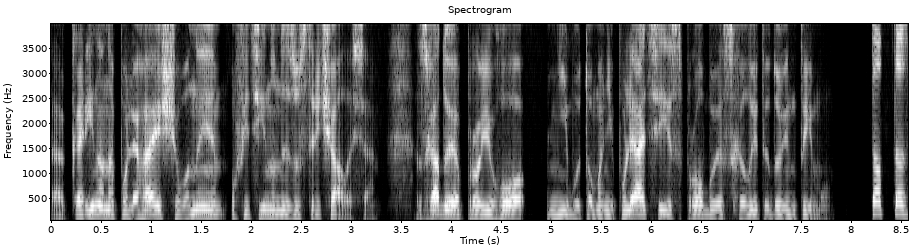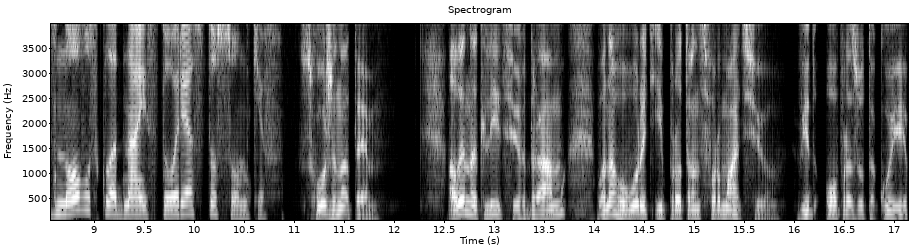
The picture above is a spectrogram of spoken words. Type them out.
е, Каріна наполягає, що вони офіційно не зустрічалися. Згадує про його нібито маніпуляції, спроби схилити до інтиму. Тобто знову складна історія стосунків. Схоже на те. Але на тлі цих драм вона говорить і про трансформацію від образу такої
